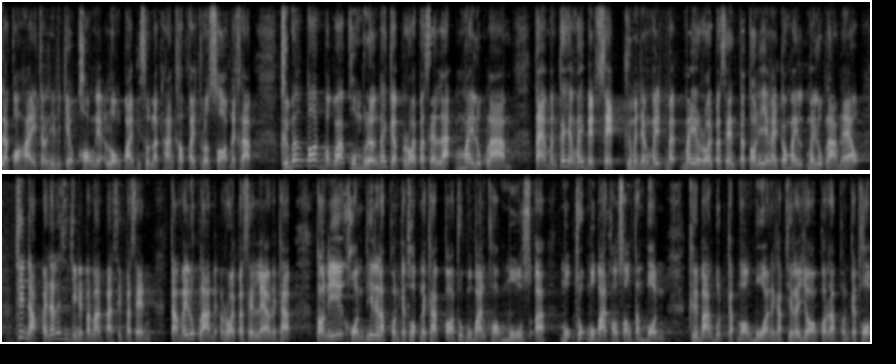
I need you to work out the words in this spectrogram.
แล้วก็ให้เจ้าหน้าที่ที่เกี่ยวข้องเนี่ยลงไปพิสูจน์หลักฐานเข้าไปตรวจสอบนะครับ คือเบื้องต้นบอกว่าคุมเพลิงได้เกือบร้อยเปอร์เซ็นต์และไม่ลุกลาม แต่มันก็ยังไม่เบ็ดเสร็จ คือมันยังไม่ไม่ร้อยเปอร์เซ็นต์แต่ตอนนี้ยังไงก็ไม่ไม่ลุกลามแล้ว ที่ดับไปได้แล้วจริงๆเนี่ยประมาณ 80%แต่ไม่ลุกลามเนี่ยร้อยเปอร์เซ็นต์แล้วนะครับ ตอนนี้คนที่ได้รับผลกระทบนะครับก็ทุกหมู่บ้านของหมู่อ่าหมู่ทุกหมู่บ้านของ 2ตำบล คือบางบุตรกับหนองบัวนะครับที่ระยองก็รับผลกระทบ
